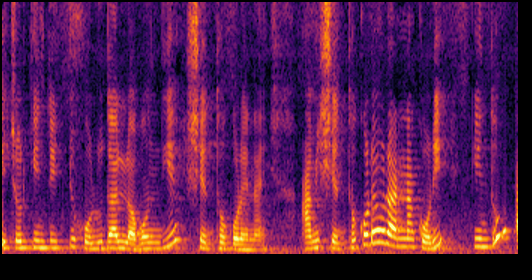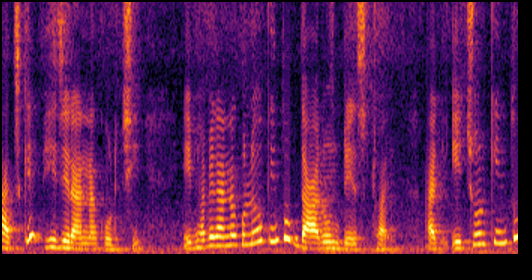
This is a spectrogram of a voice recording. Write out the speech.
এঁচড় কিন্তু একটু হলুদ আর লবণ দিয়ে সেদ্ধ করে নেয়। আমি সেদ্ধ করেও রান্না করি, কিন্তু আজকে ভেজে রান্না করছি। এইভাবে রান্না করলেও কিন্তু দারুণ টেস্ট হয়। আর এঁচড় কিন্তু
